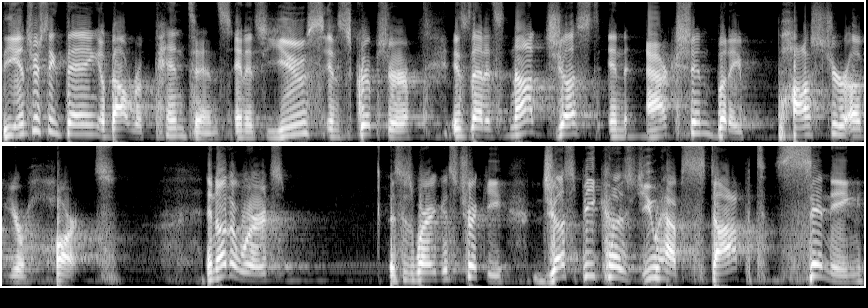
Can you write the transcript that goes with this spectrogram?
The interesting thing about repentance and its use in Scripture is that it's not just an action, but a posture of your heart. In other words, this is where it gets tricky. Just because you have stopped sinning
